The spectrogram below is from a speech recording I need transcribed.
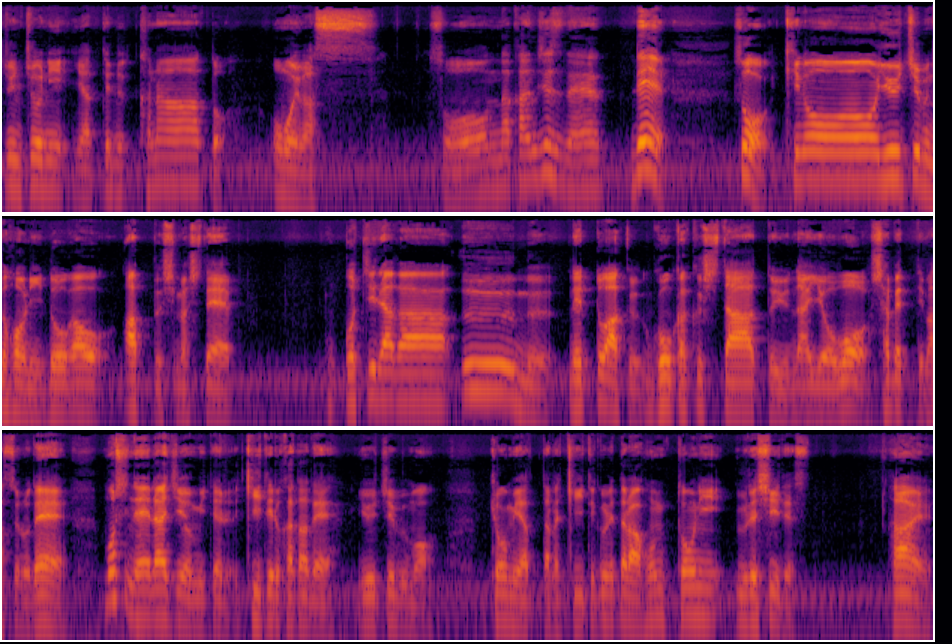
順調にやってるかなと思います。そんな感じですね。で、そう、昨日 YouTube の方に動画をアップしまして、こちらが UM ネットワーク合格したという内容を喋ってますので、もしね、ラジオ見てる、聞いてる方で YouTube も興味あったら聞いてくれたら本当に嬉しいです。はい。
